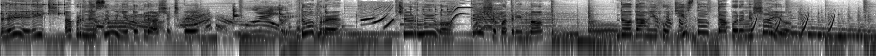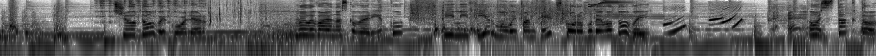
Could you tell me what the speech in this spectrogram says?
Гей, річ, а принеси мені ту пляшечку. Добре. Чорнило те, що потрібно. Додам їх у тісто та перемішаю. Чудовий колір. Виливаю на сковорідку, і мій фірмовий панкейк скоро буде готовий. Ось так то.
